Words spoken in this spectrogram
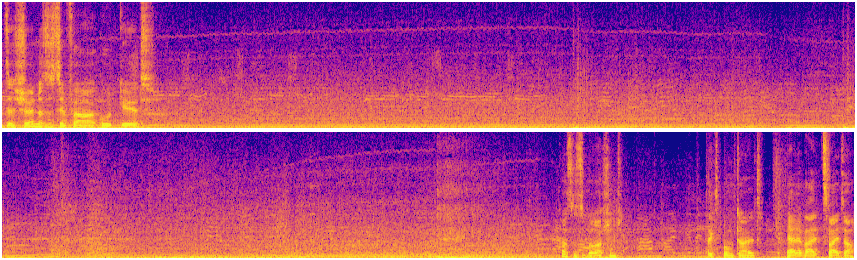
Das ist schön, dass es dem Fahrer gut geht. Das ist überraschend. Sechs Punkte halt. Ja, der war halt Zweiter.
